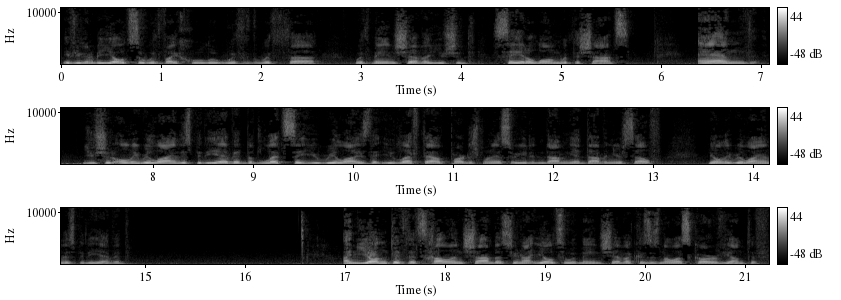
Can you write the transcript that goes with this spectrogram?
if you're going to be yotza with vaychulu with with uh, with main sheva, you should say it along with the shots, and you should only rely on this b'di'evid. But let's say you realize that you left out part of shmones or you didn't daven, you daven yourself. You only rely on this b'di'evid. On yontif that's chal and Shabbos, you're not yotza with main sheva because there's no askar of yontif.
